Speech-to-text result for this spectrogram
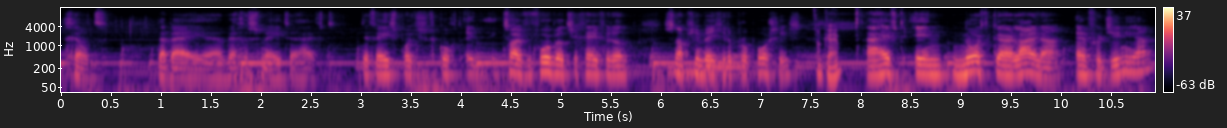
geld daarbij uh, weggesmeten. Hij heeft tv-spotjes gekocht. Ik, ik zal even een voorbeeldje geven, dan snap je een beetje de proporties. Oké. Hij heeft in North Carolina en Virginia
